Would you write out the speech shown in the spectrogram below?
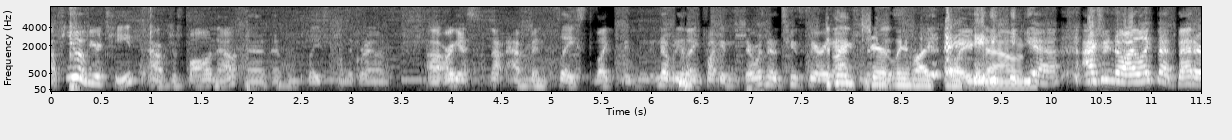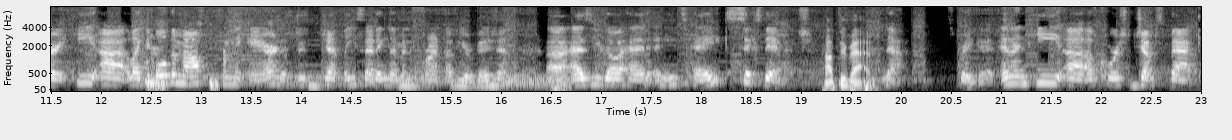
a few of your teeth have just fallen out and have been placed on the ground. Uh, or I guess not have been placed. Like nobody like fucking. There was no tooth fairy Just, like action. in gently like lay down. yeah, actually, no, I like that better. He uh, like pulled them off from the air and is just gently setting them in front of your vision uh, as you go ahead and you take six damage. Not too bad. No, it's pretty good. And then he, uh, of course, jumps back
